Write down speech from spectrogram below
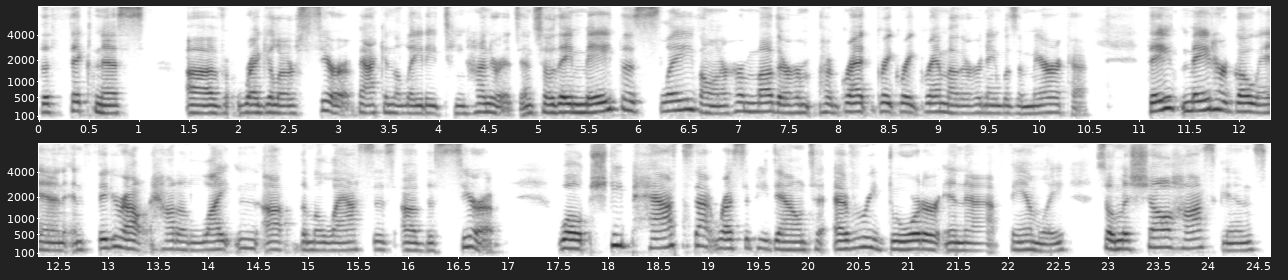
the thickness of regular syrup back in the late 1800s. And so they made the slave owner, her mother, her, her great great grandmother, her name was America they made her go in and figure out how to lighten up the molasses of the syrup. Well, she passed that recipe down to every daughter in that family. So Michele Hoskins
